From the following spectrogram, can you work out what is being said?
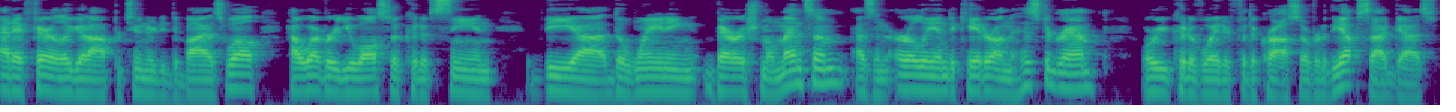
at a fairly good opportunity to buy as well. However, you also could have seen the uh, the waning bearish momentum as an early indicator on the histogram, or you could have waited for the crossover to the upside, guys.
